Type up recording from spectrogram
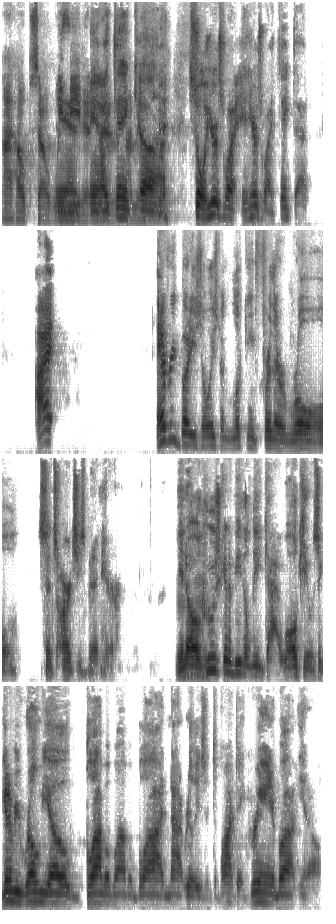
I hope so. We and, need it. and I man. think mean, uh, so. Here's why. And here's why I think that. I everybody's always been looking for their role since Archie's been here. You know, Mhm. who's going to be the lead guy? Well, okay, was it going to be Romeo? Blah blah blah blah blah. Not really. Is it Devonte Green? Blah. You know,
